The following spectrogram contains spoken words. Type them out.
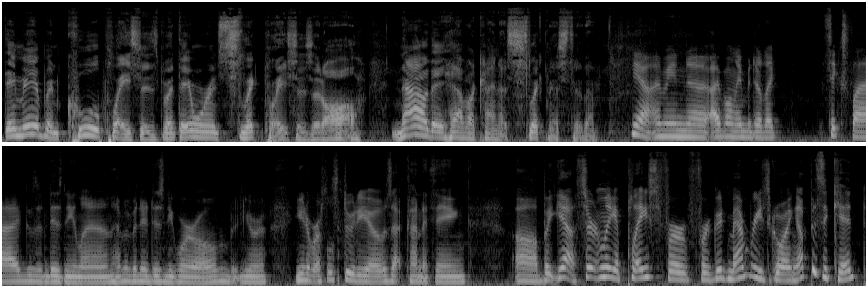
They may have been cool places, but they weren't slick places at all. Now they have a kind of slickness to them. Yeah, I mean, uh, I've only been to like Six Flags and Disneyland. I haven't been to Disney World, but you're Universal Studios, that kind of thing. Uh, but yeah, certainly a place for, for good memories growing up as a kid.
